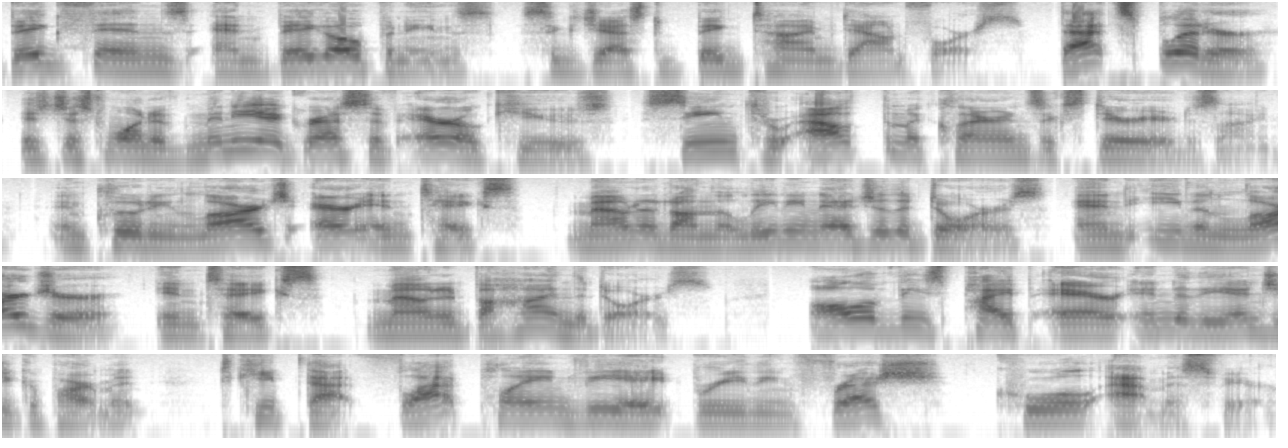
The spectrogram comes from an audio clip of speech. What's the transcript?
Big fins and big openings suggest big time downforce. That splitter is just one of many aggressive aero cues seen throughout the McLaren's exterior design, including large air intakes mounted on the leading edge of the doors and even larger intakes mounted behind the doors. All of these pipe air into the engine compartment to keep that flat plane V8 breathing fresh, cool atmosphere.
